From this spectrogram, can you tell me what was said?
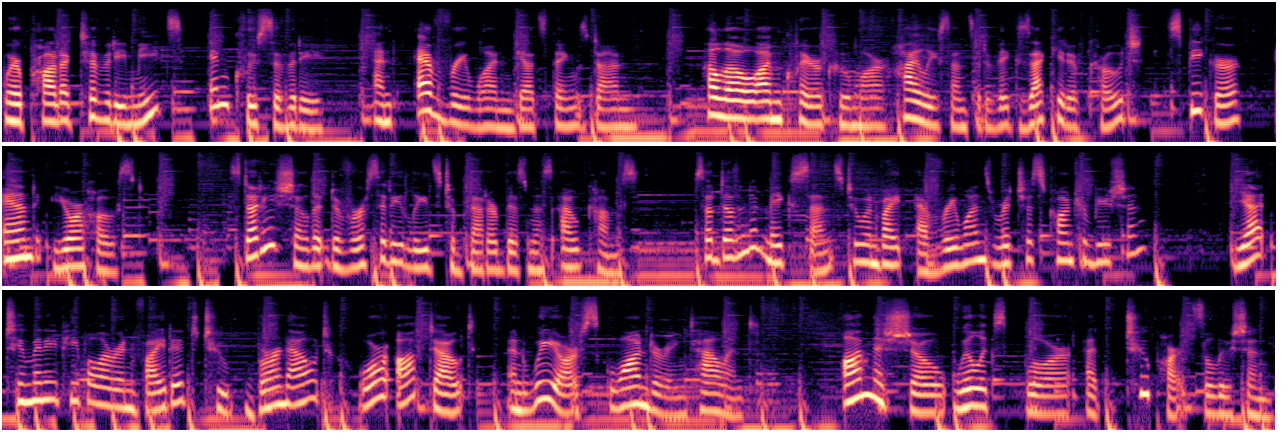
where productivity meets inclusivity and everyone gets things done. Hello, I'm Claire Kumar, highly sensitive executive coach, speaker, and your host. Studies show that diversity leads to better business outcomes. So, doesn't it make sense to invite everyone's richest contribution? Yet, too many people are invited to burn out or opt out, and we are squandering talent. On this show, we'll explore a two part solution.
